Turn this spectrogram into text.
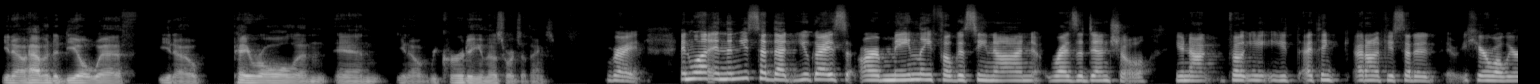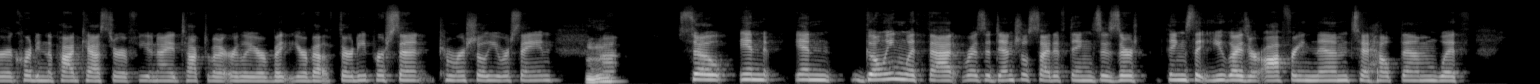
you know, having to deal with, you know, payroll and and, you know, recruiting and those sorts of things. Right. And well, and then you said that you guys are mainly focusing on residential. You're not, you, you, I think, I don't know if you said it here while we were recording the podcast or if you and I had talked about it earlier, but you're about 30% commercial, you were saying. Mhm. Uh, so in in going with that residential side of things, is there things that you guys are offering them to help them with,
